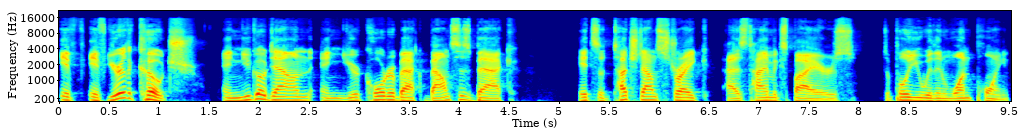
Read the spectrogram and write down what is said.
if, if you're the coach and you go down and your quarterback bounces back, it's a touchdown strike as time expires to pull you within one point.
